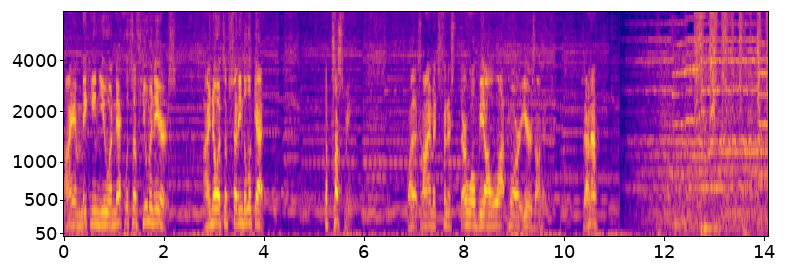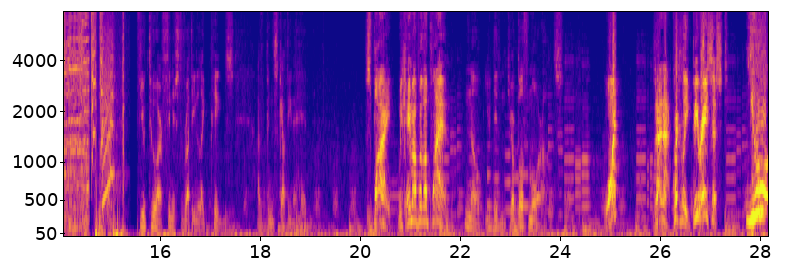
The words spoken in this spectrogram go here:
I am making you a necklace of human ears. I know it's upsetting to look at, but trust me. By the time it's finished, there will be a lot more ears on it. Zhanna? If you two are finished rotting like pigs, I've been scouting ahead. Spy! We came up with a plan! No, you didn't. You're both morons. What? Zhanna, quickly, be racist! You.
